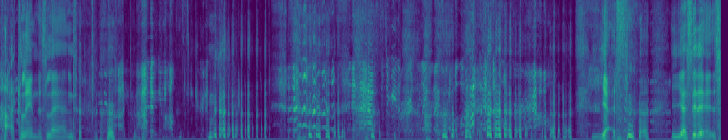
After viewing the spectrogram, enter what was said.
I claim this land. and that happens to be the first place I stumble on. yes. yes, it is.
